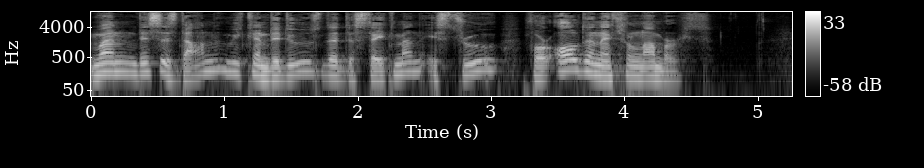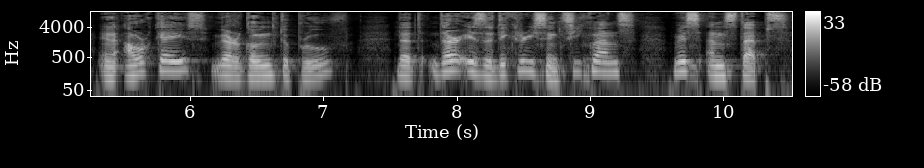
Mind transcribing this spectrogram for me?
When this is done, we can deduce that the statement is true for all the natural numbers. In our case, we are going to prove that there is a decreasing sequence with n steps.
